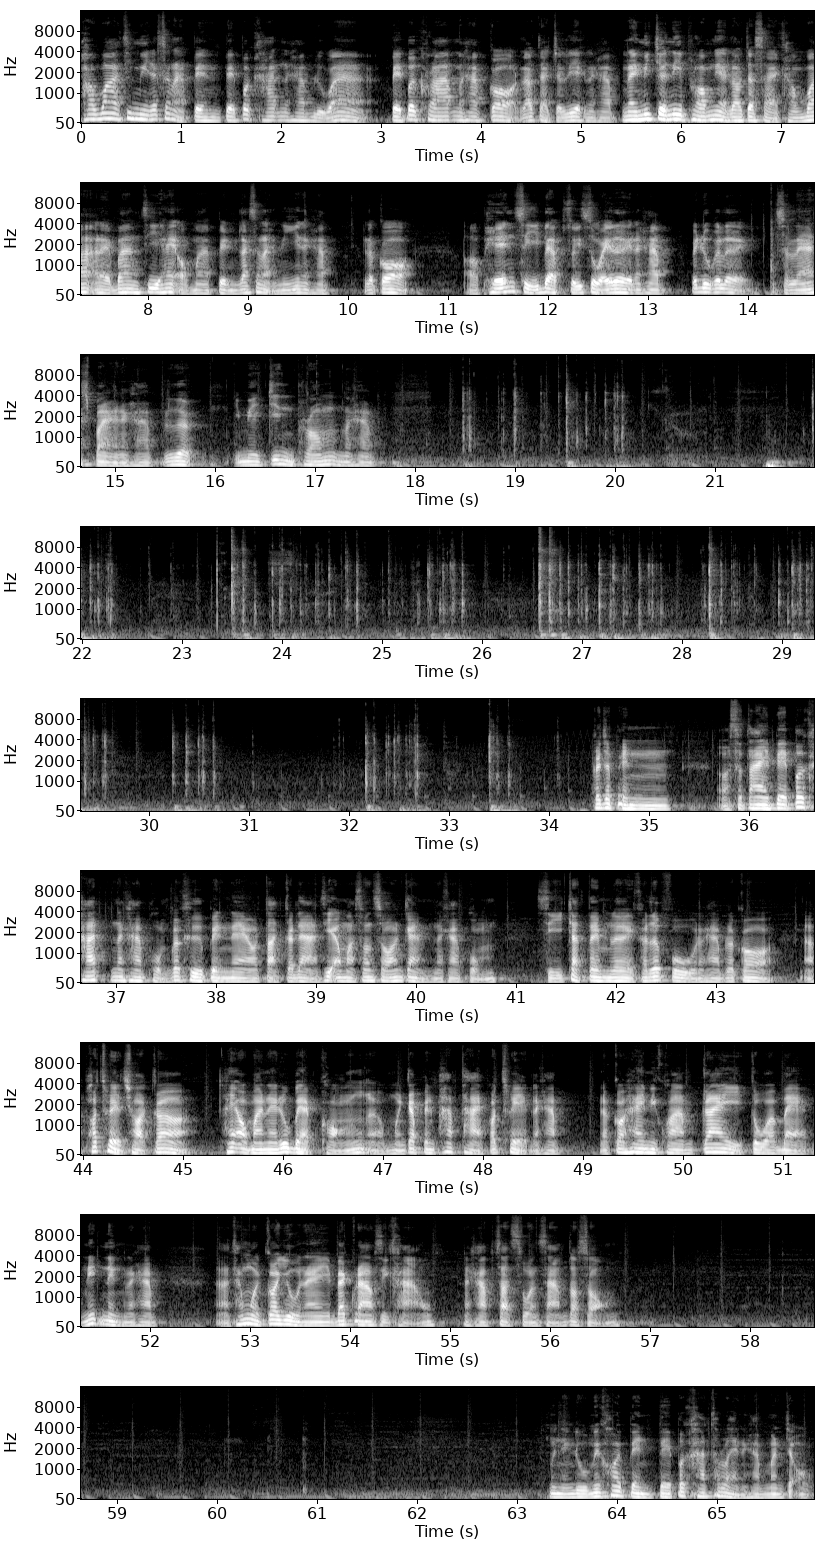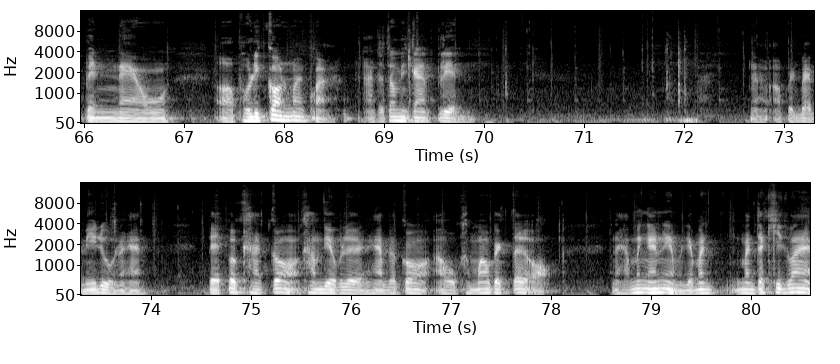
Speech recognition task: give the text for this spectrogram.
ภาพวาดที่มีลักษณะเป็น paper cut นะครับหรือว่า paper craft นะครับก็แล้วแต่จะเรียกนะครับ ใน Mid Journey Prompt เนี่ยเราจะใส่คำว่าอะไรบ้างที่ให้ออกมาเป็นลักษณะนี้นะครับ แล้วก็เพ้นสีแบบสวยๆเลยนะครับ ไปดูกันเลย slash ไปนะครับ เลือก imagine prompt นะครับ ก็จะเป็นสไตล์ paper cut นะครับผมก็คือเป็นแนวตัดกระดาษที่เอามาซ้อนๆกันนะครับผมสีจัดเต็มเลย colorful นะครับแล้วก็พอ่า portrait shot ก็ให้ออกมาในรูปแบบของเอเหมือนกับเป็นภาพถ่าย portrait นะครับแล้วก็ให้มีความใกล้ตัวแบบนิดหนึ่งนะครับทั้งหมดก็อยู่ใน background สีขาวนะครับสัดส่วน 3 ต่อ 2 มันยังดูไม่ค่อยเป็นเปเปอร์คั t เท่าไหร่นะครับ มันจะออกเป็นแนวโพลีกอนมากกว่า อาจจะต้องมีการเปลี่ยนนะเอาเป็นแบบนี้ดูนะครับเปเปอร์คัตก็คำเดียวไปเลยนะครับ แล้วก็เอาคำว่าเวกเตอร์ออกนะครับ ไม่งั้นเนี่ยเดี๋ยวมันมันจะคิดว่า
